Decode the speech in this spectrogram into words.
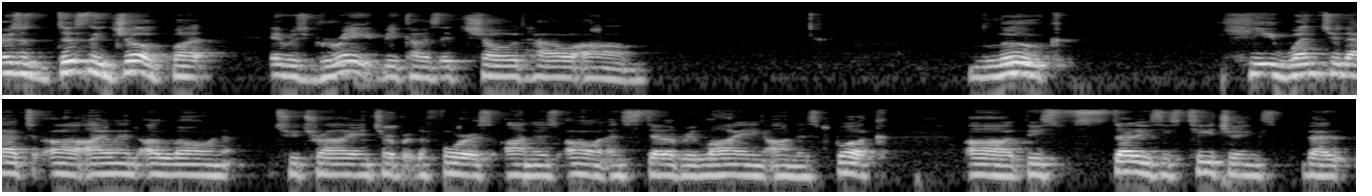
It was a Disney joke, but it was great because it showed how um, Luke he went to that uh, island alone to try interpret the forest on his own instead of relying on this book, uh, these studies, these teachings that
